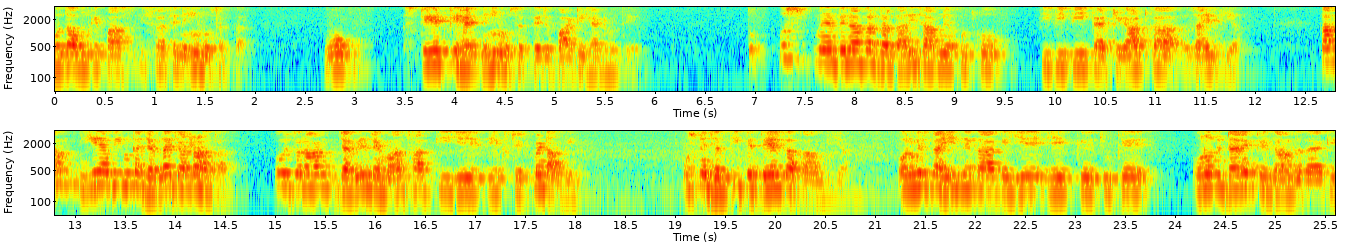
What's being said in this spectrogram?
अहदा उनके पास इस तरह से नहीं हो सकता। वो स्टेट के हेड नहीं हो सकते, जो पार्टी हेड होते हैं। तो उस बिना पर जरदारी साहब ने ख़ुद को पीपीपी, पैट्रियाट का ज़ाहिर किया। ताहम ये अभी इनका झगड़ा चल रहा था तो इस दौरान जावेद रहमान साहब की ये एक स्टेटमेंट आ गई। उसने जल्दी पे तेल का काम किया और मिस नाहिद ने कहा कि ये एक चूँकि, उन्होंने डायरेक्ट इल्ज़ाम लगाया कि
